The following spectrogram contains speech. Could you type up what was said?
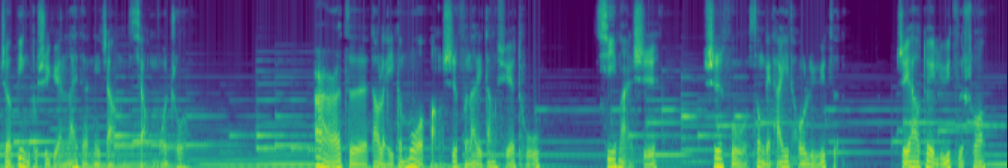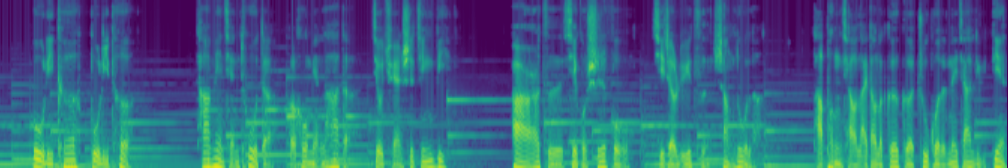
这并不是原来的那张小魔桌。二儿子到了一个磨坊师傅那里当学徒，期满时，师傅送给他一头驴子，只要对驴子说“布里科布里特”，他面前吐的和后面拉的就全是金币。二儿子谢过师傅，骑着驴子上路了。他碰巧来到了哥哥住过的那家旅店，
